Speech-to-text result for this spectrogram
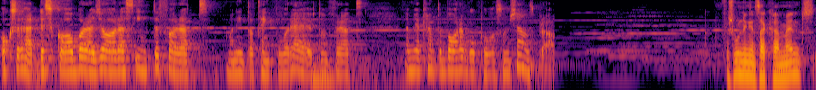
också det här, det ska bara göras, inte för att man inte har tänkt på vad det är, utan för att, nej men jag kan inte bara gå på vad som känns bra. Försoningens sakrament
